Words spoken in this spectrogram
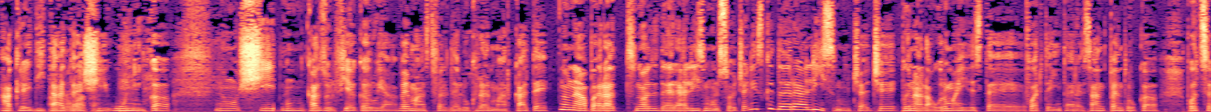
acreditată Aprobată. și unică. Nu? Și în cazul fiecăruia avem astfel de lucrări marcate, nu neapărat nu atât de realismul socialist, cât de realism, ceea ce până la urmă este foarte interesant pentru că poți să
